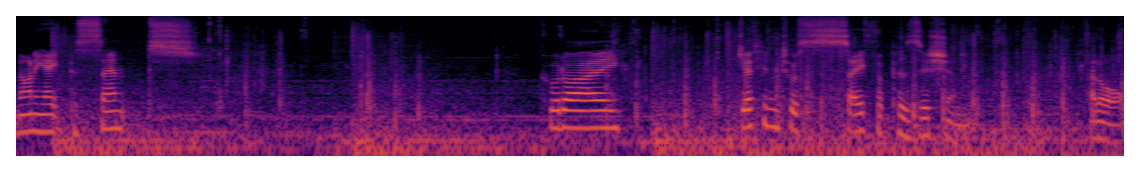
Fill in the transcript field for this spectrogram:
98%. Could I get into a safer position at all?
